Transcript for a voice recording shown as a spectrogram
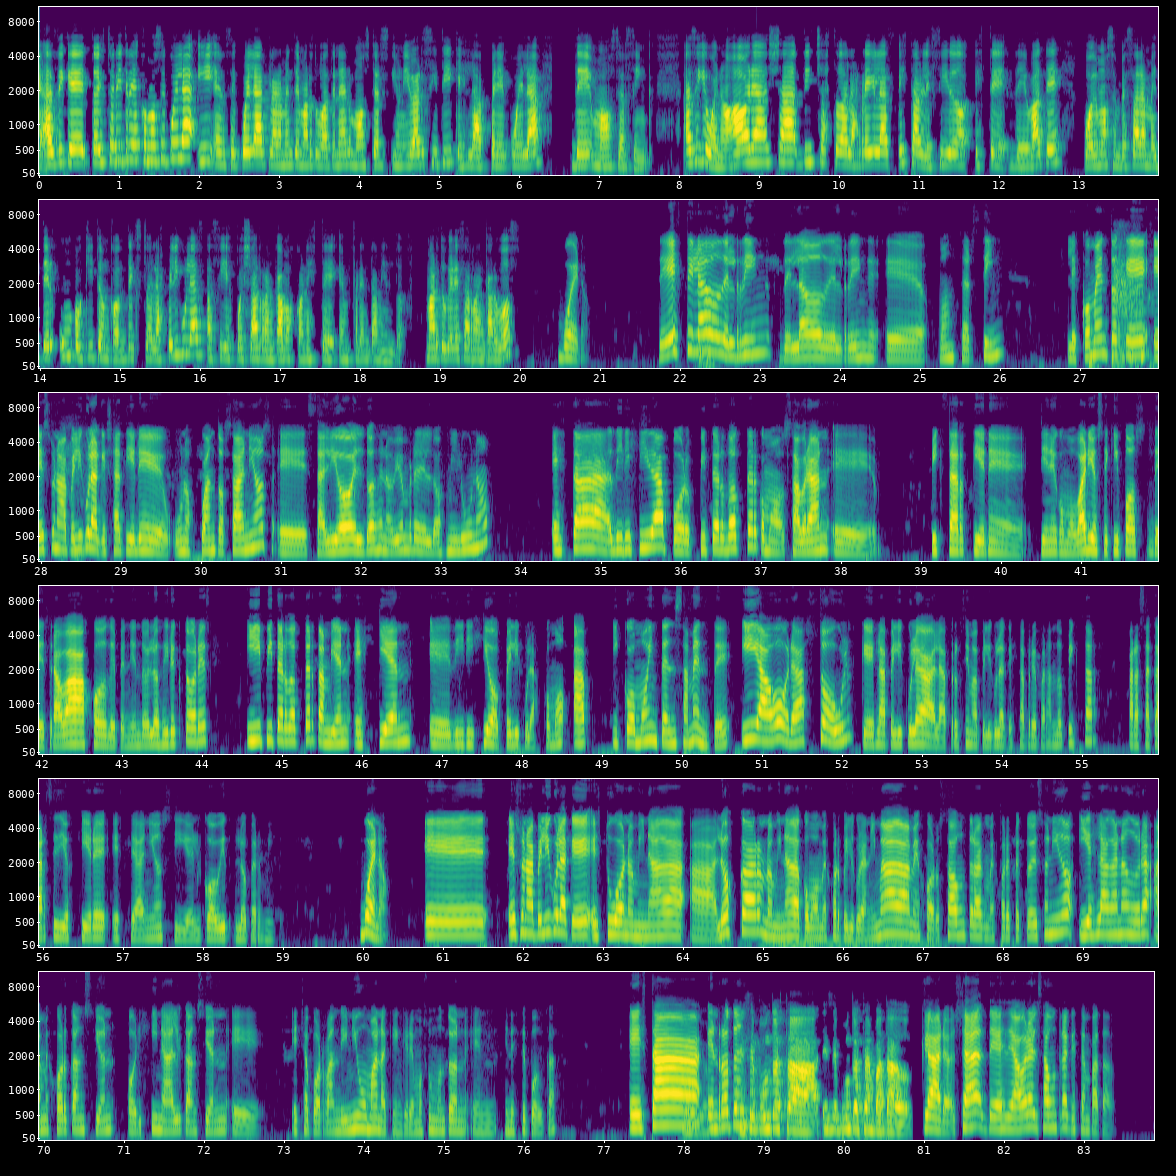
así que Toy Story 3 como secuela y en secuela claramente Martu va a tener Monsters University, que es la precuela de Monster Inc. Así que bueno, ahora ya dichas todas las reglas, establecido este debate, podemos empezar a meter un poquito en contexto de las películas, así después ya arrancamos con este enfrentamiento. Martu, ¿querés arrancar vos? Bueno, de este lado del ring, del lado del ring eh, Monster Inc., les comento que es una película que ya tiene unos cuantos años, eh, salió el 2 de noviembre del 2001 Está dirigida por Peter Doctor, como sabrán, eh, Pixar tiene, tiene como varios equipos de trabajo dependiendo de los directores y Peter Doctor también es quien eh, dirigió películas como Up y como Intensamente y ahora Soul, que es la película, la próxima película que está preparando Pixar para sacar si Dios quiere este año si el COVID lo permite. Bueno, eh, es una película que estuvo nominada al Oscar, nominada como mejor película animada, mejor soundtrack, mejor efecto de sonido y es la ganadora a mejor canción original, canción eh, hecha por Randy Newman, a quien queremos un montón en, este podcast. Está en Rotten. Ese punto está, ese punto está empatado. Claro, ya desde ahora el soundtrack está empatado.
